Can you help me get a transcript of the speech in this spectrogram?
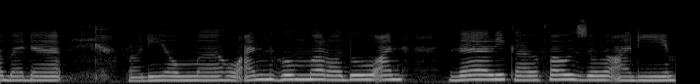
أبدا. رضي الله عنهم ورضوا عنه. ذلك الفوز العظيم.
